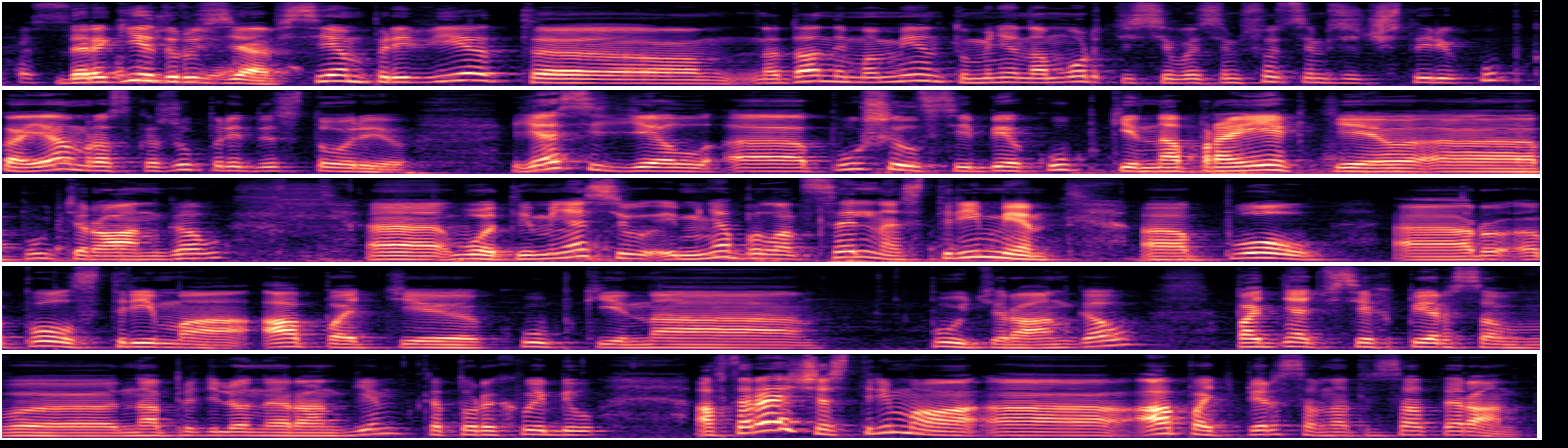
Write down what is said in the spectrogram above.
спасибо. Дорогие друзья, всем привет! Э, На данный момент у меня на Мортисе 874 кубка, я вам расскажу предысторию. Я сидел, э, пушил себе кубки на проекте э, Путь рангов. Вот, и у меня, и у меня была цель на стриме пол, пол стрима апать кубки на Путь рангов, поднять всех персов на определенные ранги, которых выбил. А вторая часть стрима апать персов на 30 ранг.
